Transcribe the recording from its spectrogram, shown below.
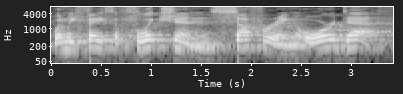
when we face affliction, suffering, or death,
